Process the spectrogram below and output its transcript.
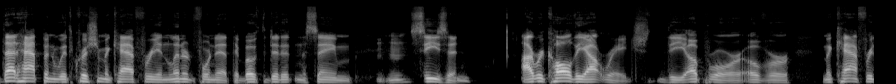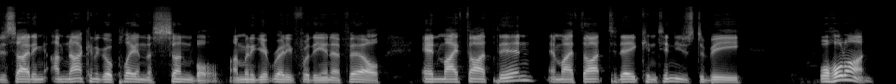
that happened with Christian McCaffrey and Leonard Fournette, they both did it in the same Mhm. season. I recall the outrage, the uproar over McCaffrey deciding, I'm not going to go play in the Sun Bowl. I'm going to get ready for the NFL. And my thought then and my thought today continues to be well, hold on.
